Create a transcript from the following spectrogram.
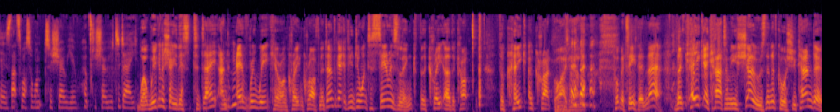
It is. That's what I want to show you. Hope to show you today. Well, we're going to show you this today and Mm-hmm. every week here on Create and Craft. Now, don't forget if you do want to series link the crate, uh, the car. The Cake Academy. Oh, I know. Put my teeth in there. The Cake Academy shows, then of course you can do.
